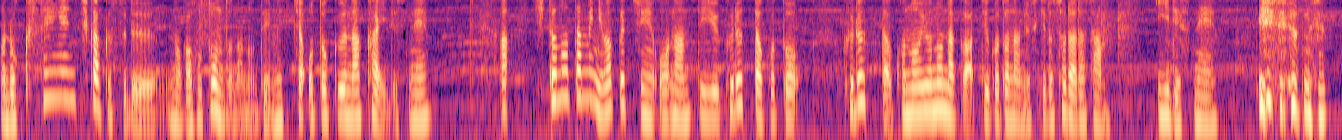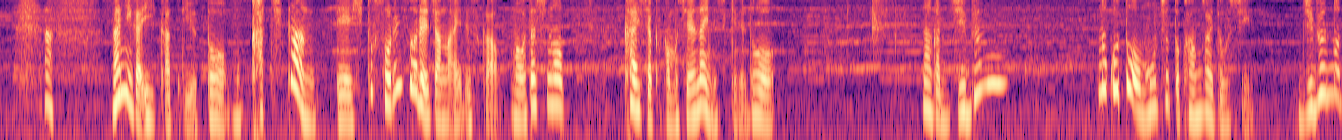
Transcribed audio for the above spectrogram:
6000円近くするのがほとんどなのでめっちゃお得な回ですね。あ人のためにワクチンをなんていう狂ったこと狂ったこの世の中っていうことなんですけどそららさんいいですね。いいですね。何がいいかっていうともう価値観って人それぞれじゃないですか、まあ、私の解釈かもしれないんですけれどなんか自分のことをもうちょっと考えてほしい。自分の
